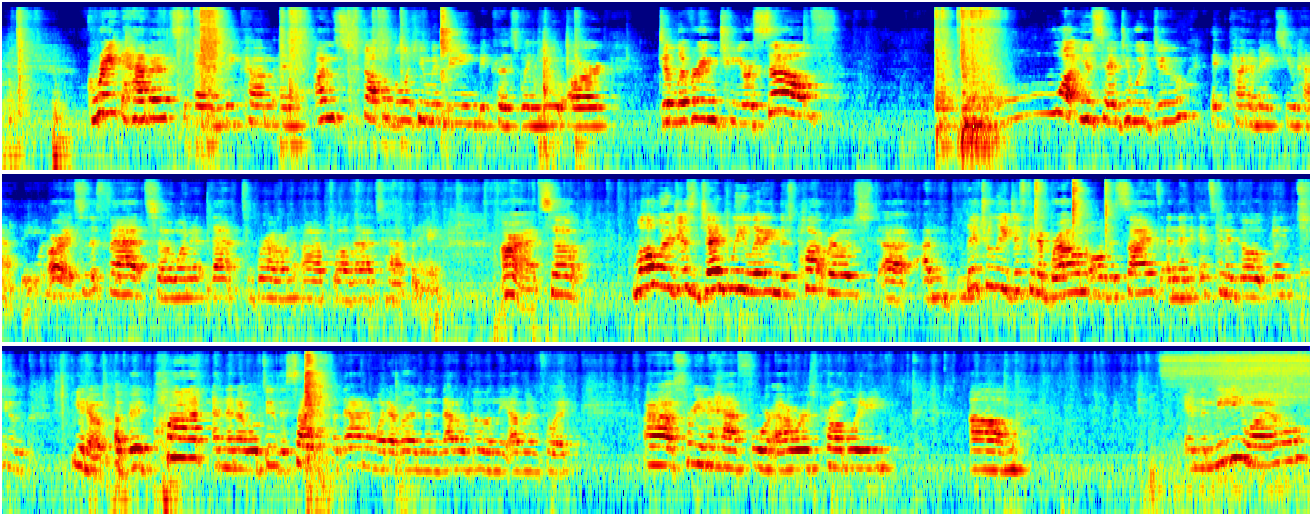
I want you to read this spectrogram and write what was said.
great habits and become an unstoppable human being because when you are delivering to yourself what you said you would do, it kind of makes you happy. All right, so the fat, so I wanted that to brown up while that's happening. All right, so while we're just gently letting this pot roast, uh, I'm literally just gonna brown all the sides and then it's gonna go into you know, a big pot, and then I will do the sides for that and whatever, and then that'll go in the oven for like uh, three and a half, four hours probably. Um, in the meanwhile,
